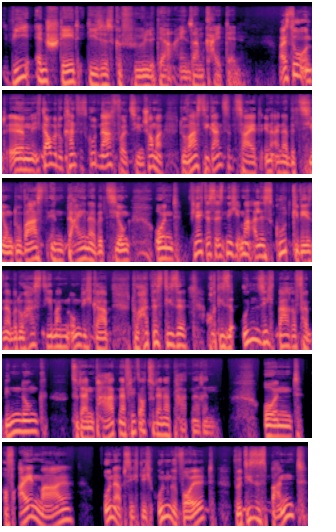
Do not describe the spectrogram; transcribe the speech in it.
Wie entsteht dieses Gefühl der Einsamkeit denn? Weißt du, und ähm, ich glaube, du kannst es gut nachvollziehen. Schau mal, du warst die ganze Zeit in einer Beziehung, du warst in deiner Beziehung und vielleicht ist es nicht immer alles gut gewesen, aber du hast jemanden um dich gehabt. Du hattest diese, auch diese unsichtbare Verbindung zu deinem Partner, vielleicht auch zu deiner Partnerin. Und auf einmal, unabsichtlich, ungewollt, wird dieses Band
